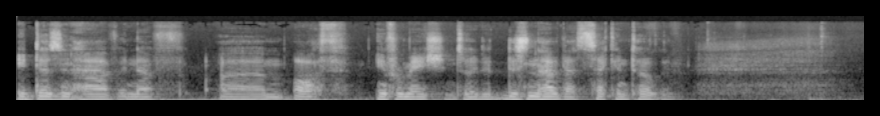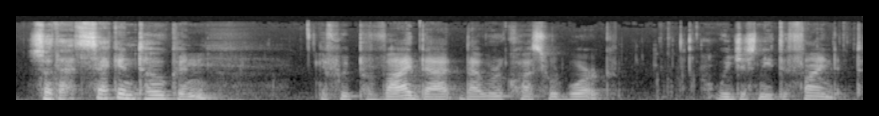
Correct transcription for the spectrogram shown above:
it doesn't have enough um, auth information. So it doesn't have that second token. So that second token, if we provide that, that request would work. We just need to find it.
